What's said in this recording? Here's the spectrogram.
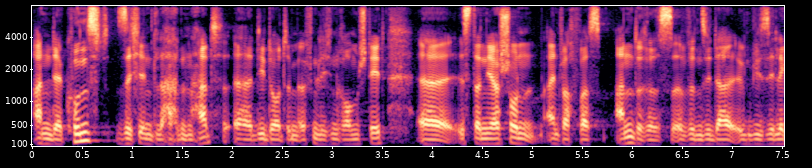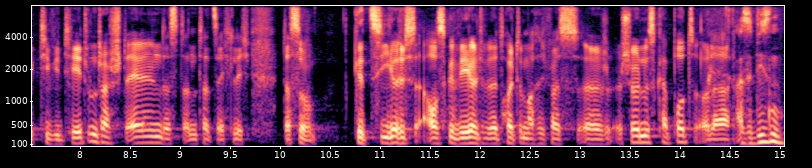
an der Kunst sich entladen hat, äh, die dort im öffentlichen Raum steht, äh, ist dann ja schon einfach was anderes. Würden Sie da irgendwie Selektivität unterstellen, dass dann tatsächlich das so gezielt ausgewählt wird, heute mache ich was äh, Schönes kaputt? Oder? Also diesen,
